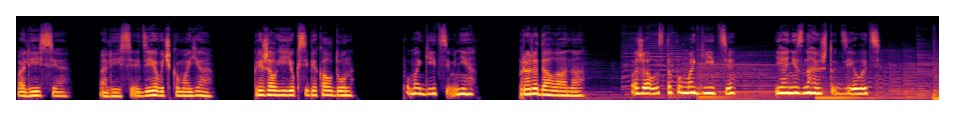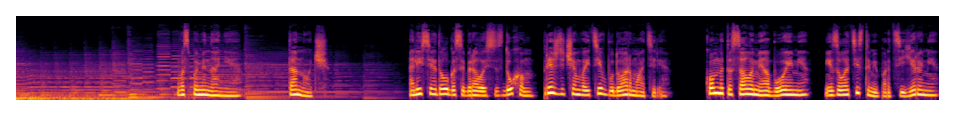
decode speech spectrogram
«Алисия, Алисия, девочка моя!» Прижал ее к себе колдун. «Помогите мне», — прорыдала она. «Пожалуйста, помогите. Я не знаю, что делать». Воспоминания. Та ночь. Алисия долго собиралась с духом, прежде чем войти в будуар матери. Комната с алыми обоями и золотистыми портьерами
